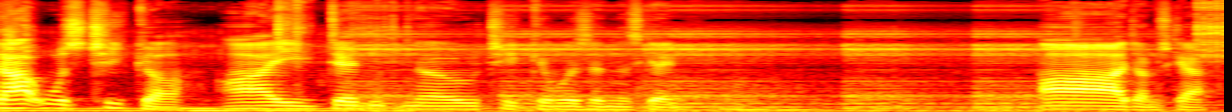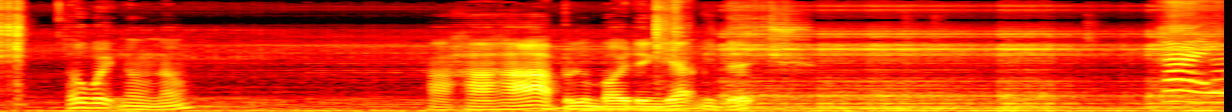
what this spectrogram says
That was Chica. I didn't know Chica was in this game. Ah, jump scare. Oh, wait, no, no. Ha ha ha, Balloon Boy didn't get me, bitch. Hi.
